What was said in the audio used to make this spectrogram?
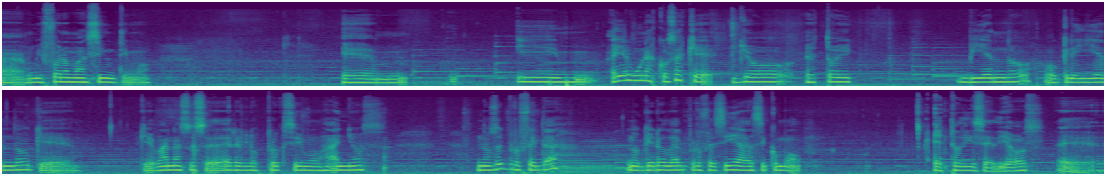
a mi fuero más íntimo. Em, y hay algunas cosas que yo estoy viendo o creyendo que, que van a suceder en los próximos años. No soy profeta, no quiero dar profecía así como esto dice Dios eh,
